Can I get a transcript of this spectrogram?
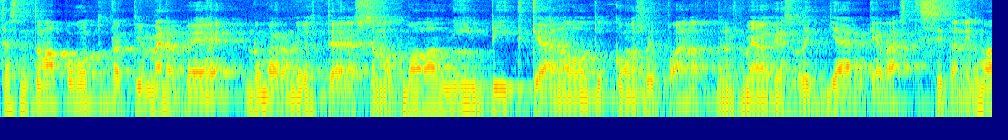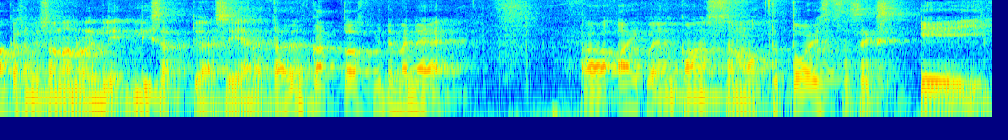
Tästä nyt ollaan puhuttu tämän 10V-numeron yhteydessä, mutta me ollaan niin pitkään oltu konsolipainottanut, että me ei oikein ole järkevästi sitä, niin kuin mä aikaisemmin sanonut, niin li- lisättyä siihen. Että täytyy nyt katsoa, sitten, miten menee ää, aikojen kanssa, mutta toistaiseksi ei.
